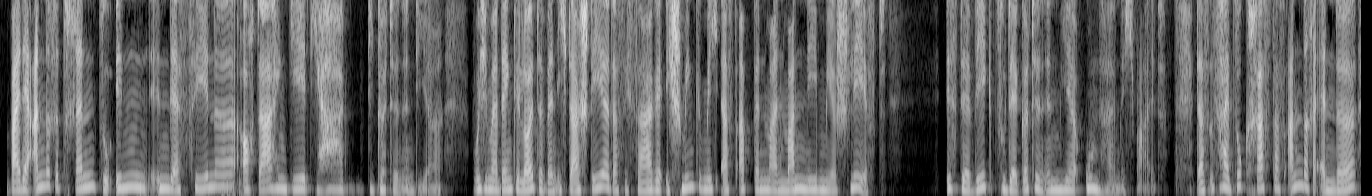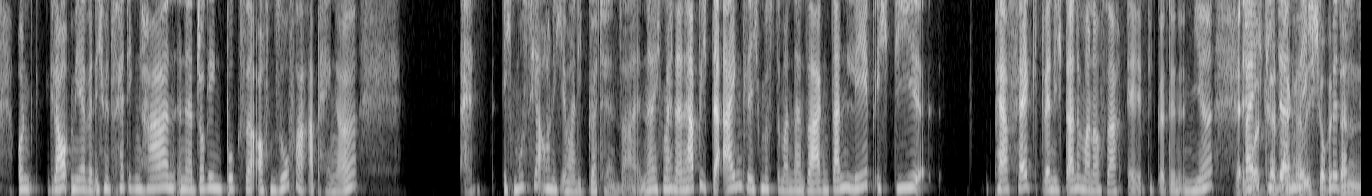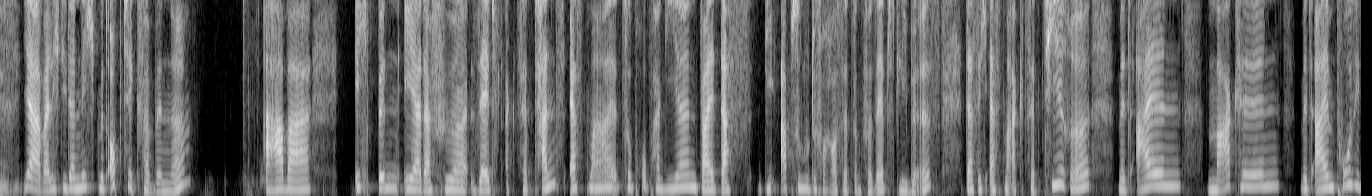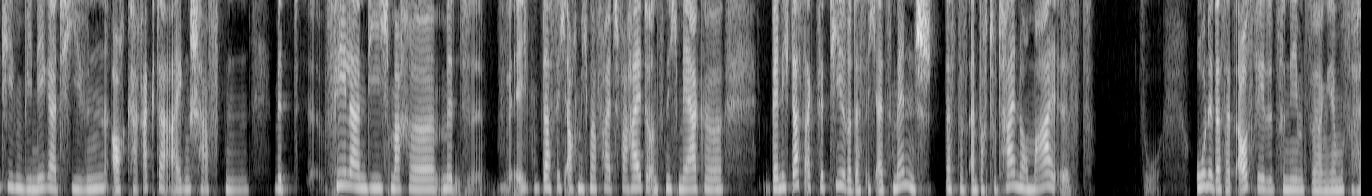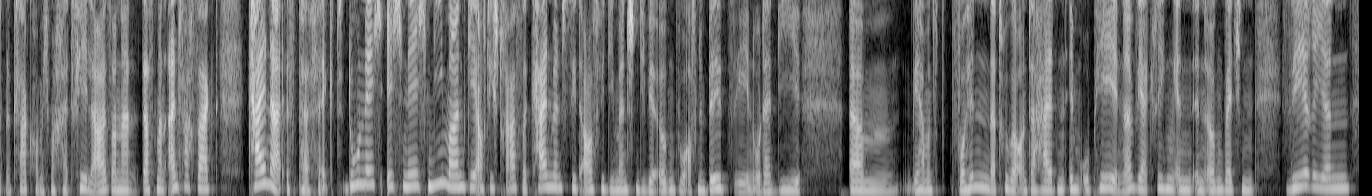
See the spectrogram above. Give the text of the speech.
weil der andere Trend so in, in der Szene auch dahin geht, ja, die Göttin in dir. Wo ich immer denke, Leute, wenn ich da stehe, dass ich sage, ich schminke mich erst ab, wenn mein Mann neben mir schläft, ist der Weg zu der Göttin in mir unheimlich weit. Das ist halt so krass das andere Ende. Und glaub mir, wenn ich mit fettigen Haaren in der Joggingbuchse auf dem Sofa abhänge, äh, ich muss ja auch nicht immer die Göttin sein. Ne? Ich meine, dann habe ich da eigentlich, müsste man dann sagen, dann lebe ich die perfekt, wenn ich dann immer noch sage, ey, die Göttin in mir. Ja, ich wollte gerade sagen, also ich glaube, mit, dann. Ja, weil ich die dann nicht mit Optik verbinde. Aber ich bin eher dafür, Selbstakzeptanz erstmal zu propagieren, weil das die absolute Voraussetzung für Selbstliebe ist, dass ich erstmal akzeptiere mit allen Makeln, mit allem Positiven wie Negativen, auch Charaktereigenschaften, mit Fehlern, die ich mache, mit, dass ich auch mich mal falsch verhalte und es nicht merke. Wenn ich das akzeptiere, dass ich als Mensch, dass das einfach total normal ist, so, ohne das als Ausrede zu nehmen, zu sagen, ja, musst du halt mit klarkommen, ich mache halt Fehler, sondern dass man einfach sagt, keiner ist perfekt. Du nicht, ich nicht, niemand, geh auf die Straße. Kein Mensch sieht aus wie die Menschen, die wir irgendwo auf einem Bild sehen oder die, ähm, wir haben uns vorhin darüber unterhalten, im OP, ne? Wir kriegen in, in irgendwelchen Serien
